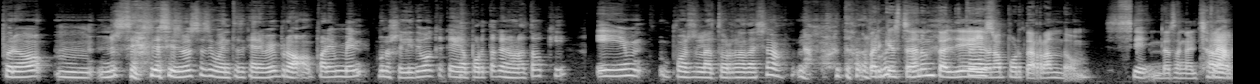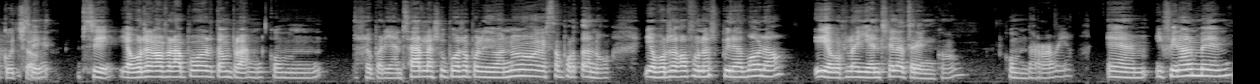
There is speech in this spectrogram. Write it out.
però mm, no sé, si no sé si ho he entès gaire bé, però aparentment, no sé, li diu que aquella porta que no la toqui i pues, la torna a deixar, la porta del Perquè cotxe. està en un taller Però i és- ha una porta random, Sí, desenganxada del cotxe. Sí, sí. Llavors agafa la porta, en plan, com, no sé, per llançar-la, suposo, però li diuen, no, no, aquesta porta no. Llavors agafa una aspiradora i llavors la llença i la trenca, com de ràbia. Eh, I finalment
